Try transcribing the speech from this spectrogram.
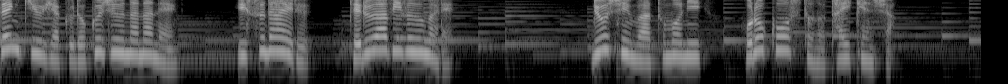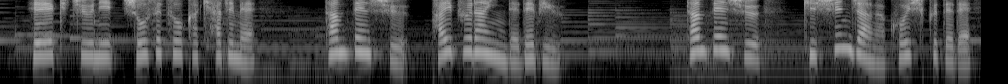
1967年イスラエル・テルアビブ生まれ両親は共にホロコーストの体験者。兵役中に小説を書き始め、短編集パイプラインでデビュー。短編集キッシンジャーが恋しくてで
